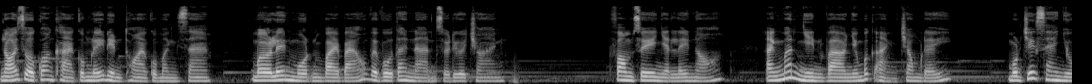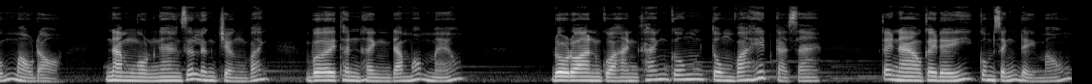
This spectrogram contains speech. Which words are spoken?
Nói rồi Quang Khải cũng lấy điện thoại của mình ra, mở lên một bài báo về vụ tai nạn rồi đưa cho anh. Phong Duy nhận lấy nó, ánh mắt nhìn vào những bức ảnh trong đấy. Một chiếc xe nhốm màu đỏ nằm ngổn ngang giữa lưng trần vách với thân hình đã móp méo. Đồ đoàn của hành khách cũng tung va hết cả xa. Cây nào cây đấy cũng dính đầy máu.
